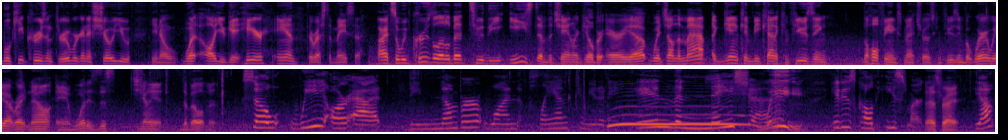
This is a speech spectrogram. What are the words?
we'll keep cruising through. We're gonna show you, you know, what all you get here and the rest of Mesa. All right, so we've cruised a little bit to the east of the Chandler Gilbert area, which on the map, again, can be kind of confusing. The whole Phoenix Metro is confusing, but where are we at right now and what is this giant development? So we are at the number one planned community in the nation. Wee! It is called Eastmark. That's right. Yep.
